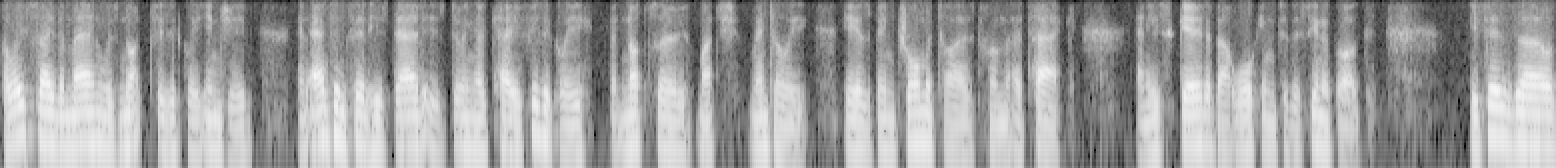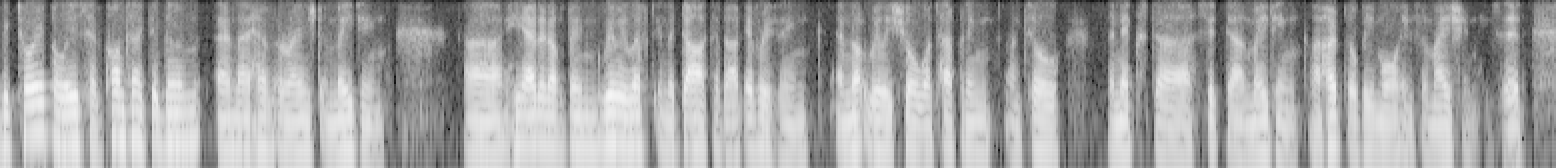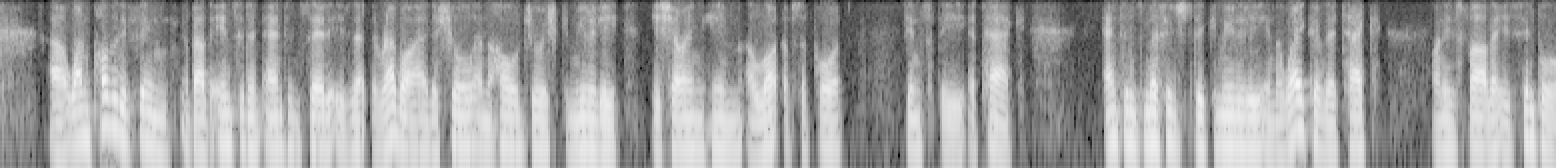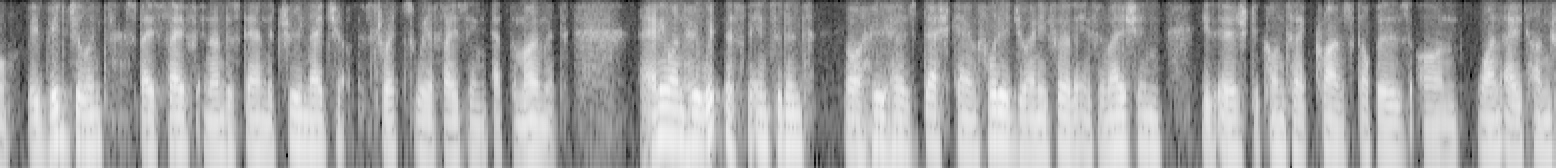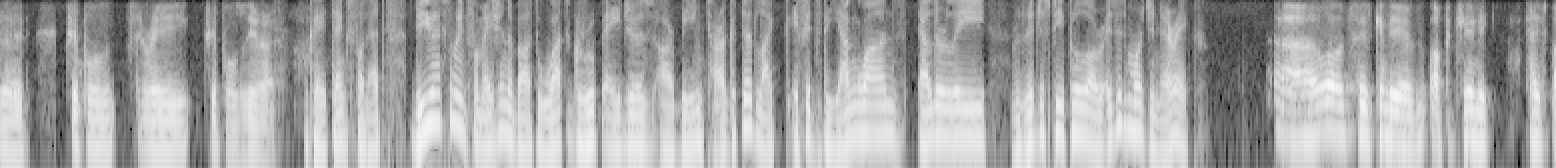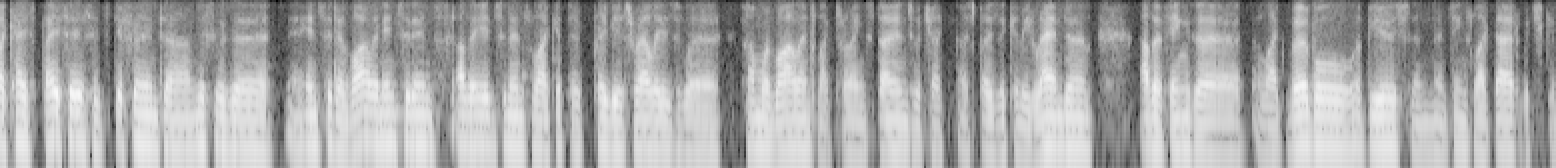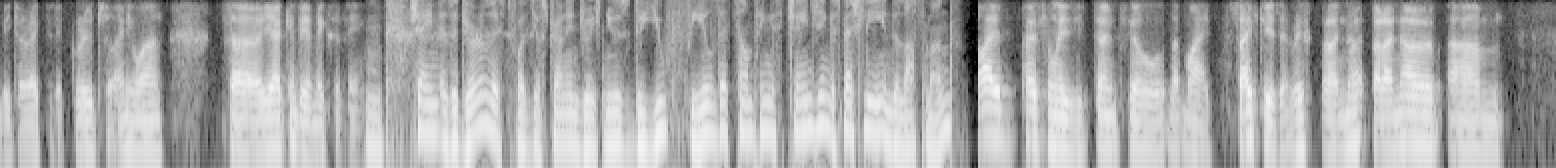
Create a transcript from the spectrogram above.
Police say the man was not physically injured, and Anton said his dad is doing okay physically, but not so much mentally. He has been traumatized from the attack, and he's scared about walking to the synagogue. He says uh, Victoria Police have contacted them and they have arranged a meeting. Uh, he added, I've been really left in the dark about everything. I'm not really sure what's happening until the next uh, sit down meeting. I hope there'll be more information, he said. Uh, one positive thing about the incident, Anton said, is that the rabbi, the shul, and the whole Jewish community is showing him a lot of support since the attack. Anton's message to the community in the wake of the attack on his father is simple be vigilant, stay safe, and understand the true nature of the threats we are facing at the moment. Anyone who witnessed the incident or who has dashcam footage or any further information is urged to contact Crime Stoppers on 1800 triple three triple zero. Okay, thanks for that. Do you have some information about what group ages are being targeted? Like if it's the young ones, elderly, religious people, or is it more generic? Uh, well, it can be an opportunity case by case basis. It's different. Um, this was a, an incident, of violent incidents. Other incidents, like at the previous rallies, were some were violent, like throwing stones, which I, I suppose it can be random. Other things are, are like verbal abuse and, and, things like that, which can be directed at groups or anyone. So yeah, it can be a mix of things. Mm. Shane, as a journalist for the Australian Jewish News, do you feel that something is changing, especially in the last month? I personally don't feel that my safety is at risk, but I know, but I know um,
